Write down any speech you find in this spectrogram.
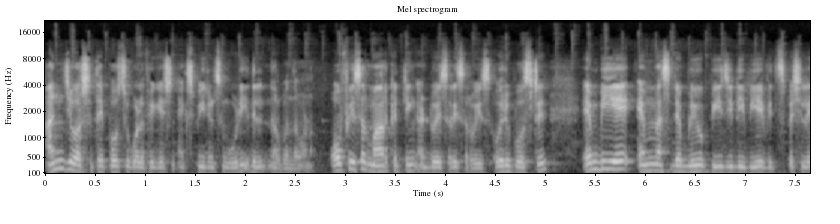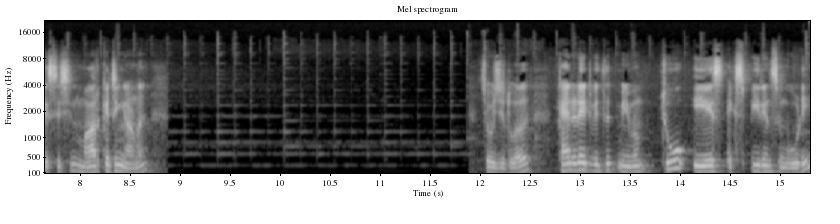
അഞ്ച് വർഷത്തെ പോസ്റ്റ് ക്വാളിഫിക്കേഷൻ എക്സ്പീരിയൻസും കൂടി ഇതിൽ നിർബന്ധമാണ്. ഓഫീസർ മാർക്കറ്റിംഗ് അഡ്വൈസറി സർവീസ് ഒരു post M B A M S W P G D B A with specialisation marketing ആണ്. ചോദിച്ചിട്ടുള്ളത്. Candidate with minimum two years എക്സ്പീരിയൻസും കൂടി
